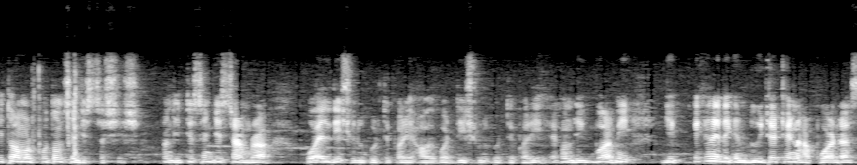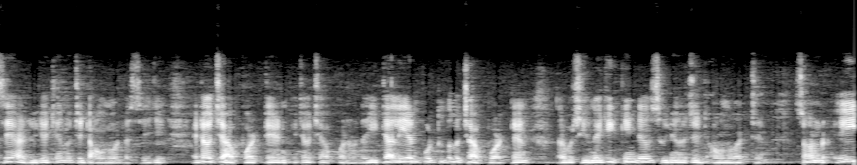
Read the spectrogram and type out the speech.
এটা আমার প্রথম সেন্টেন্সটা শেষ। দ্বিতীয় সেন্টেন্সটা আমরা ওয়াইল দিয়ে শুরু করতে পারি হাওয়েভার দিয়ে শুরু করতে পারি। এখন দেখব আমি যে এখানে দেখেন দুইটা ট্রেন আপওয়ার্ড আছে আর দুইটা ট্রেন হচ্ছে ডাউনওয়ার্ড আছে। যে এটা হচ্ছে আপওয়ার্ড ট্রেন এটা হচ্ছে আপওয়ার্ড ট্রেন ইটালিয়ান, পর্তুগাল হচ্ছে আপওয়ার্ড ট্রেন তারপর ইউনাইটেড কিংডম সুইডেন হচ্ছে ডাউনওয়ার্ড ট্রেন সো আমরা এই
